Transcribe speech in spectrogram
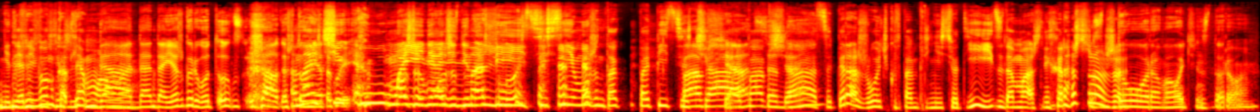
Не для ребенка, а для мамы. Да, да, да. Я же говорю, вот жалко, что Она у меня такой может, может не налить, и с ней можно так попить чай, пообщаться, пирожочков там принесет, яиц домашних. Хорошо же. Здорово, очень здорово.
